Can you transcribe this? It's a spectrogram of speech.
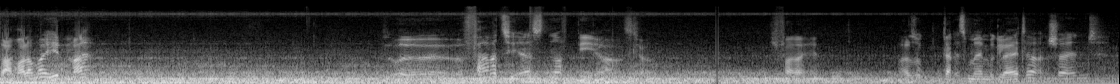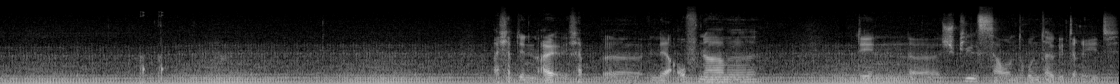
Fahren wir doch mal hin, ma? So, äh, fahre zuerst NAV B. Ja, alles klar. Ich fahre da hin. Also, das ist mein Begleiter anscheinend. Ich habe den, ich habe äh, in der Aufnahme den äh, Spielsound runtergedreht.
